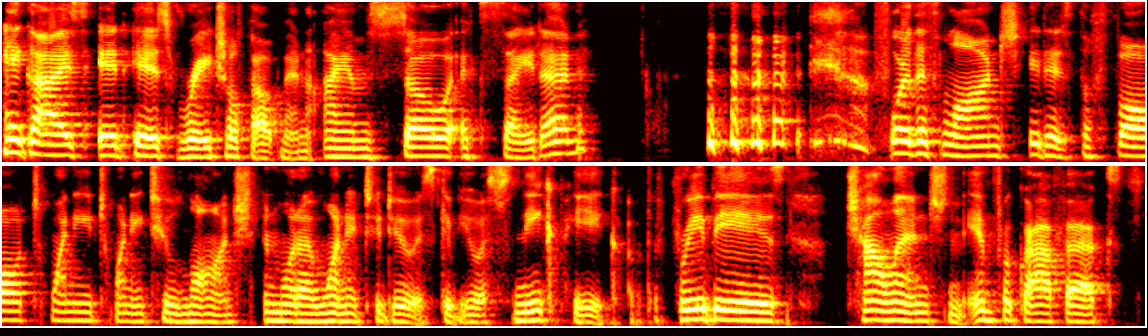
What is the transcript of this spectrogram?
Hey guys, it is Rachel Feldman. I am so excited for this launch. It is the fall 2022 launch. And what I wanted to do is give you a sneak peek of the freebies, challenge, and infographics,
